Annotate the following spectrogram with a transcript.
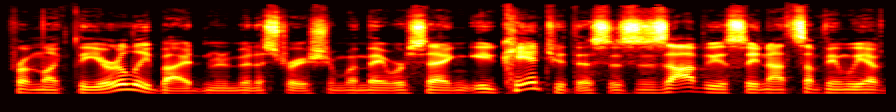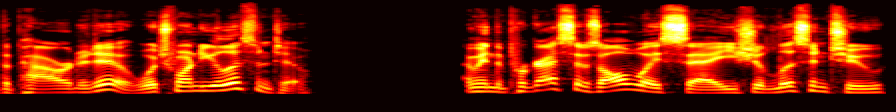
from like the early Biden administration when they were saying you can't do this. This is obviously not something we have the power to do. Which one do you listen to? I mean, the progressives always say you should listen to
